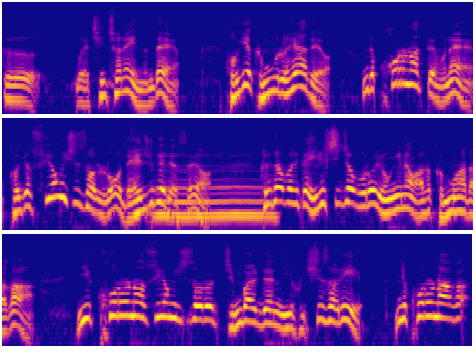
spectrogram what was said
그 뭐야 진천에 있는데 거기에 근무를 해야 돼요. 근데 코로나 때문에 거기가 수용 시설로 내주게 됐어요. 음. 그러다 보니까 일시적으로 용인에 와서 근무하다가 이 코로나 수용 시설로 증발된 이 시설이 이제 코로나가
